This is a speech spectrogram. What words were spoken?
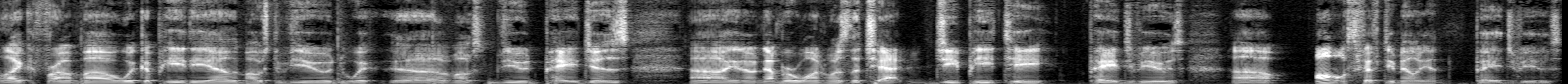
like from uh, Wikipedia, the most viewed, uh, most viewed pages. Uh, you know, number one was the Chat GPT page views, almost 50 million page views.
